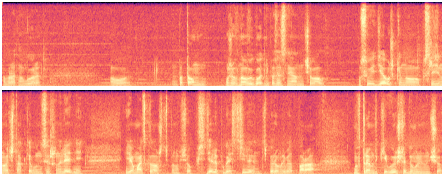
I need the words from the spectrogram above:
обратно в город. Вот. Потом уже в Новый год непосредственно я ночевал у своей девушки, но посреди ночи, так как я был несовершеннолетний, ее мать сказала, что типа, ну все, посидели, погостили, теперь вам, ребят, пора. Мы втроем такие вышли, думали, ну что,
